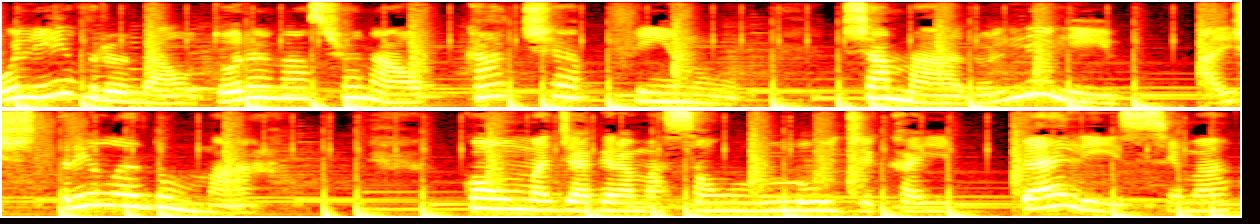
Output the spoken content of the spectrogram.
o livro da autora nacional Katia Pino, chamado Lili, a Estrela do Mar. Com uma diagramação lúdica e belíssima,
